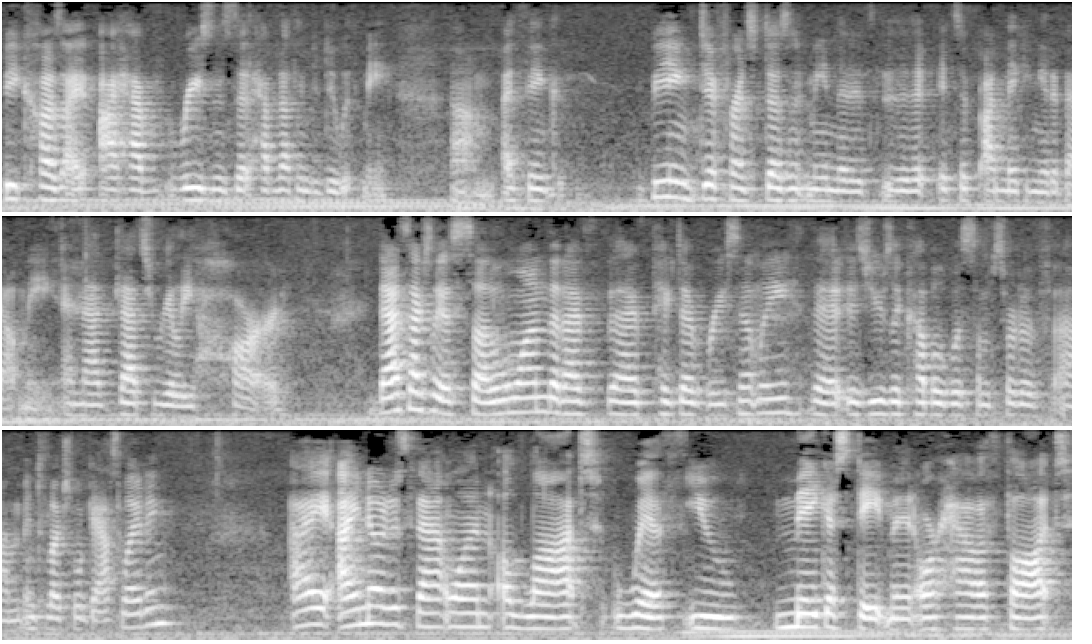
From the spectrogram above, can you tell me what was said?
because I, I have reasons that have nothing to do with me. Um, I think being different doesn't mean that it's, that it's I'm making it about me, and that that's really hard. That's actually a subtle one that I've that I've picked up recently that is usually coupled with some sort of um, intellectual gaslighting. I, I notice that one a lot with you make a statement or have a thought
